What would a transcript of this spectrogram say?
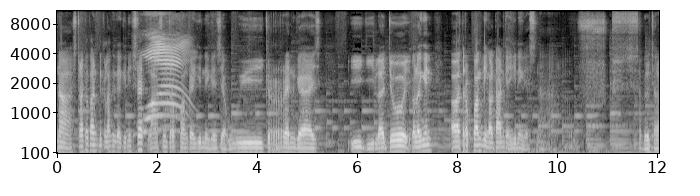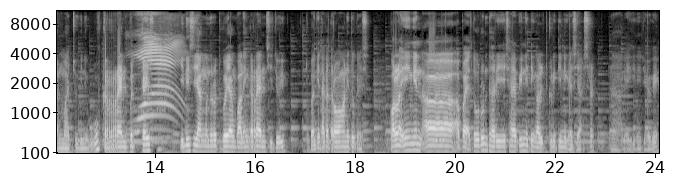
Nah, setelah itu kan klik lagi kayak gini, shred, langsung terbang kayak gini guys ya. Wih, keren guys. Ih, gila cuy. Kalau ingin uh, terbang tinggal tahan kayak gini guys. Nah, sambil jalan maju gini uh keren banget guys ini sih yang menurut gue yang paling keren sih cuy coba kita ke terowongan itu guys kalau ingin uh, apa ya turun dari sayap ini tinggal klik ini guys ya Seret. nah kayak gini cuy oke okay?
